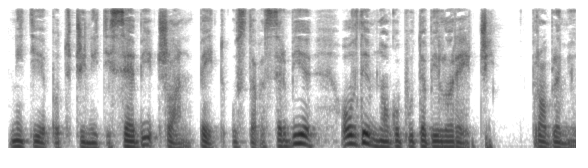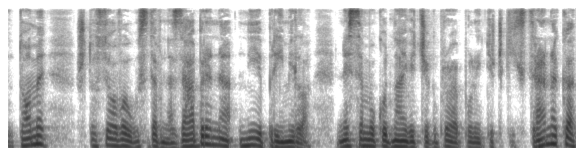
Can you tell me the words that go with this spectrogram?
niti je podčiniti sebi, član 5 Ustava Srbije, ovde je mnogo puta bilo reči – Problem je u tome što se ova ustavna zabrana nije primila ne samo kod najvećeg broja političkih stranaka,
